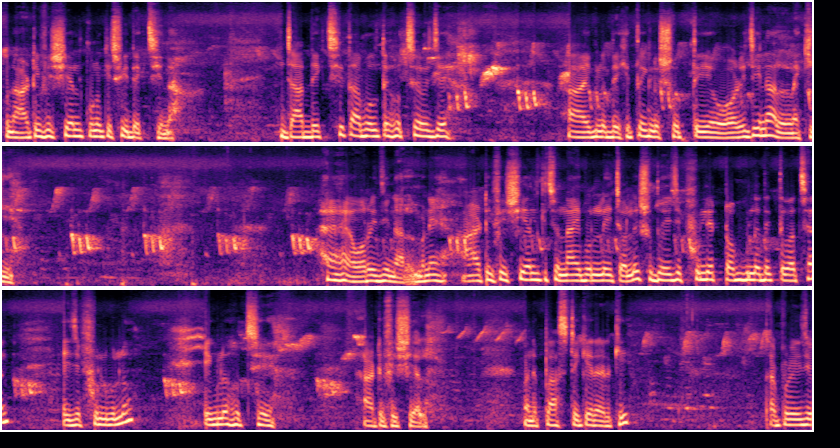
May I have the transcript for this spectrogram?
কোনো আর্টিফিশিয়াল কোনো কিছুই দেখছি না। যা দেখছি তা বলতে হচ্ছে ওই যে এগুলো দেখি তো, এগুলো সত্যি অরিজিনাল নাকি? হ্যাঁ হ্যাঁ অরিজিনাল মানে আর্টিফিশিয়াল কিছু নাই বললেই চলে। শুধু এই যে ফুলের টপগুলো দেখতে পাচ্ছেন, এই যে ফুলগুলো, এগুলো হচ্ছে আর্টিফিশিয়াল মানে প্লাস্টিকের আর কি। তারপরে এই যে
